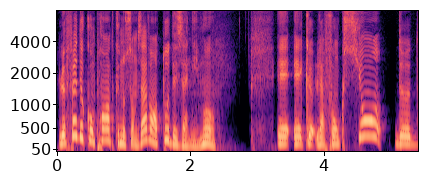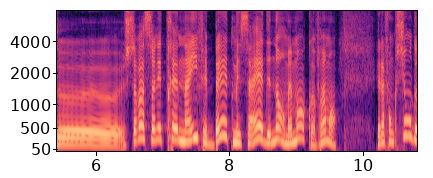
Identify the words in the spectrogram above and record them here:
le fait de comprendre que nous sommes avant tout des animaux et, que la fonction de, de... Ça va sonner très naïf et bête, mais ça aide énormément, quoi, vraiment. Et la fonction de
